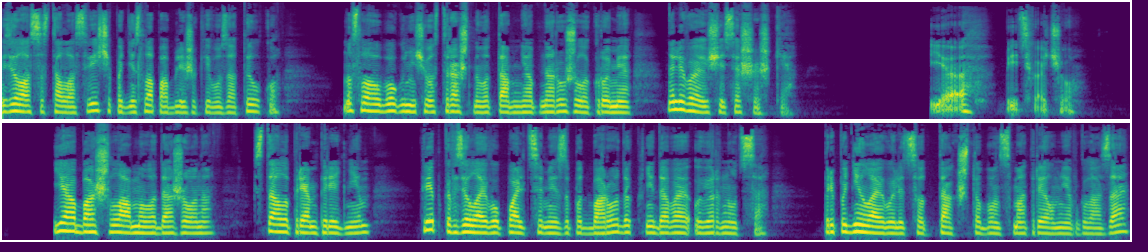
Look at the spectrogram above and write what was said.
Взяла со стола свечи, поднесла поближе к его затылку, но, слава богу, ничего страшного там не обнаружила, кроме наливающейся шишки. «Я пить хочу». Я обошла молодожена, стала прямо перед ним, крепко взяла его пальцами за подбородок, не давая увернуться, приподняла его лицо так, чтобы он смотрел мне в глаза,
